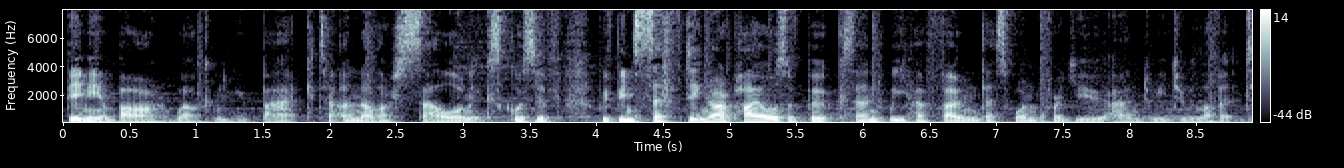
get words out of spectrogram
Damien Barr, welcoming you back to another Salon exclusive. We've been sifting our piles of books and we have found this one for you, and we do love it.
